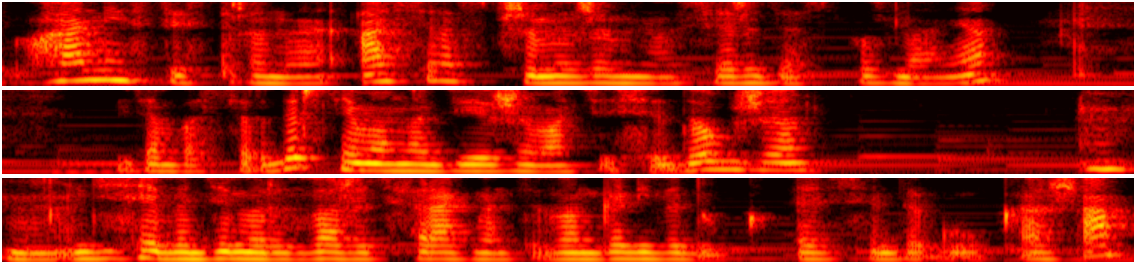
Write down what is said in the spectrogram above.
kochani, z tej strony Asia z Przymierzem Miłosierdzia z Poznania. Witam Was serdecznie, mam nadzieję, że macie się dobrze. Mhm, dzisiaj będziemy rozważać fragment z Ewangelii według e, świętego Łukasza,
